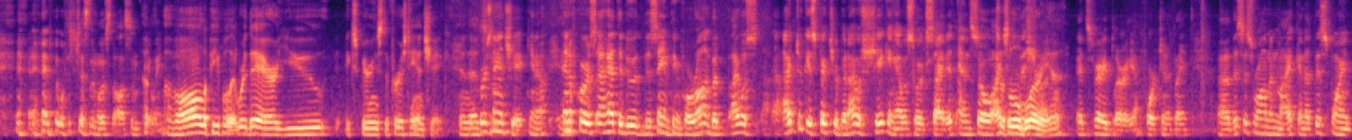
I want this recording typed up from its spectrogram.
and it was just the most awesome feeling. Of all the people that were there, you experienced the first handshake. And The that's first handshake, you know. And of course, I had to do the same thing for Ron, but I was, I took his picture, but I was shaking. I was so excited. And so I So it's a little blurry, shot. huh? It's very blurry, unfortunately. Uh, this is Ron and Mike, and at this point,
